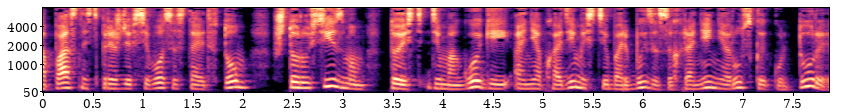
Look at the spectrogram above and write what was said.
Опасность прежде всего состоит в том, что русизмом, то есть демагогией о необходимости борьбы за сохранение русской культуры,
